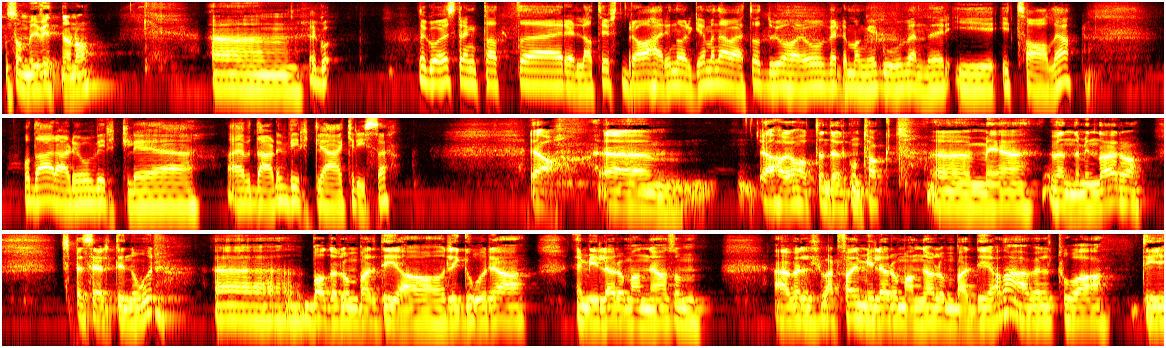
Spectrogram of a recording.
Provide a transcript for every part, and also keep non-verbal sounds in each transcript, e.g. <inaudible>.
som vi vitner nå. Uh, det, går, det, går, jo strengt tatt uh, relativt bra her i Norge, men jeg vet at du har jo veldig mange gode venner i Italia. Og der er det jo virkelig Der det virkelig er krise. Ja. Um jeg har jo hatt en del kontakt uh, med vennene mine der, og spesielt i nord. Uh, både Lombardia og Liguria, Emilia Romagna, som er vel I hvert fall Emilia Romagna og Lombardia da, er vel to av de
